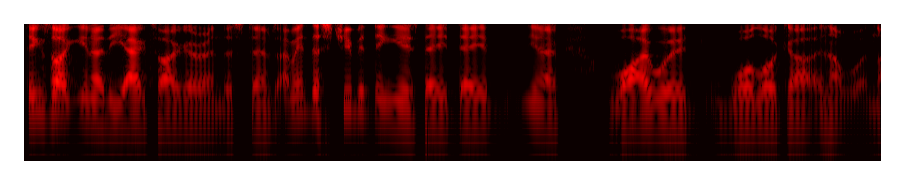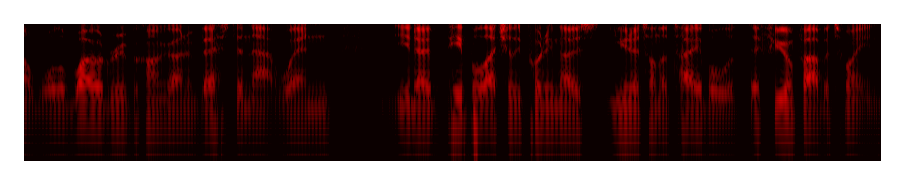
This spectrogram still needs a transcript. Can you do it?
things like you know the Jagdtiger and the Sturms. I mean, the stupid thing is they they you know why would Warlord go not not Warlord why would Rubicon go and invest in that when you know people actually putting those units on the table they're few and far between.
